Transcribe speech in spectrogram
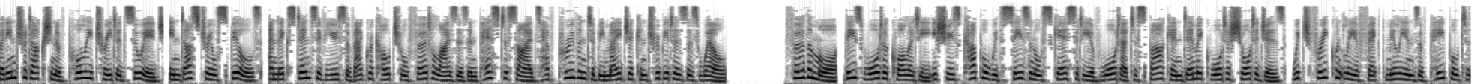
but introduction of poorly treated sewage, industrial spills, and extensive use of agricultural fertilizers and pesticides have proven to be major contributors as well. Furthermore, these water quality issues couple with seasonal scarcity of water to spark endemic water shortages, which frequently affect millions of people to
